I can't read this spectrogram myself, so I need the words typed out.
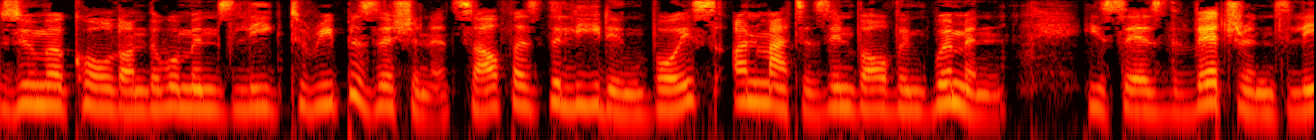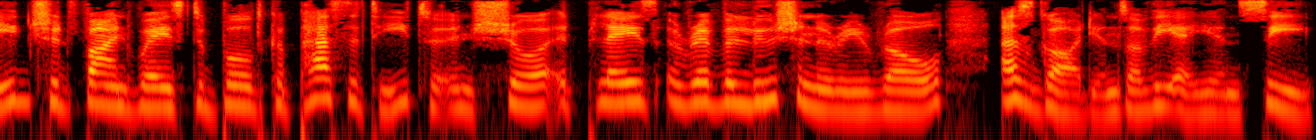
Zuma called on the Women's League to reposition itself as the leading voice on matters involving women. He says the Veterans League should find ways to build capacity to ensure it plays a revolutionary role as guardians of the ANC.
